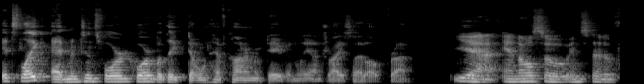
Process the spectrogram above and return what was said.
It's like Edmonton's forward core, but they don't have Connor McDavid and Leon Draisaitl up front. Yeah, and also instead of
